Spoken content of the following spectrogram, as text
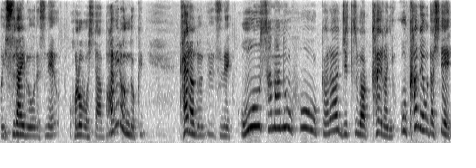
のイスラエルをですね滅ぼしたバビロンの国彼らのですね王様の方から実は彼らにお金を出して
